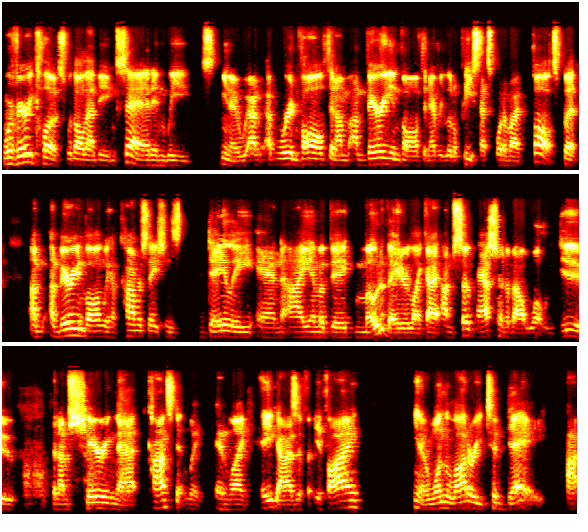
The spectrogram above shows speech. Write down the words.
we're very close with all that being said. And we, you know, I, I, we're involved and I'm, I'm very involved in every little piece. That's one of my faults, but I'm, I'm very involved. We have conversations daily and I am a big motivator. Like I, I'm so passionate about what we do that I'm sharing that constantly. And like, hey guys, if, if I, you know, won the lottery today, I,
